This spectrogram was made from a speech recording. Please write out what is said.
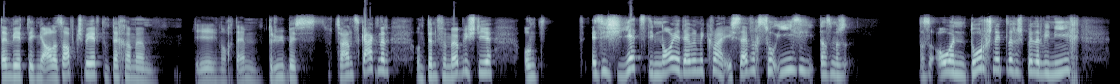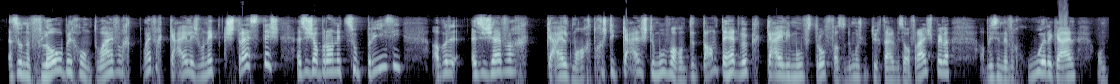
dann wird irgendwie alles abgesperrt und dann kommen je nachdem 3 bis 20 Gegner und dann vermöblichst du die. Und es ist jetzt im neuen Devil May Cry ist es einfach so easy, dass man dass auch ein durchschnittlicher Spieler wie ich so einen Flow bekommt, der einfach, wo einfach geil ist, der nicht gestresst ist. Es ist aber auch nicht super easy, aber es ist einfach geil gemacht. Du kannst die geilsten Moves machen. Und der Dante hat wirklich geile Moves drauf. Also du musst natürlich teilweise auch freispielen, aber die sind einfach hure geil. Und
